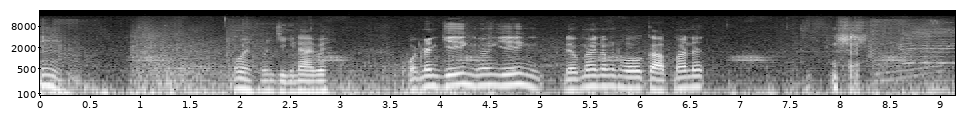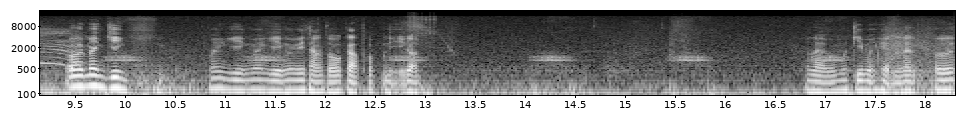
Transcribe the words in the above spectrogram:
อืมโอ้ย มันยิงได้เว้ย โอ้ยม่งยิงม่งยิง เดี๋ยวแม่งต้องโทรกลับมานะโอ้ยแม่งยิง แม่ยิงแม่ยิงไม่มีทางโทรกลับครับหนีก่อน อะไรวะเมื่อกี้มันเห็นแล้วเอ้ย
